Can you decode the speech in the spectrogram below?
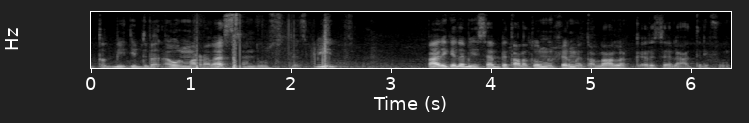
التطبيق دي بتبقى اول مرة بس هندوس تثبيت. بعد كده بيثبت على طول من غير ما يطلع لك رسالة على التليفون.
